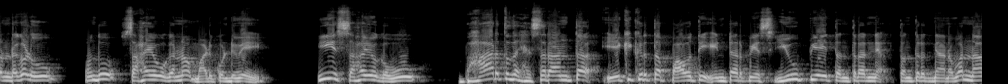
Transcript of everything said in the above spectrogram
ತಂಡಗಳು ಒಂದು ಸಹಯೋಗವನ್ನು ಮಾಡಿಕೊಂಡಿವೆ. ಈ ಸಹಯೋಗವು ಭಾರತದ ಹೆಸರಾಂತ ಏಕೀಕೃತ ಪಾವತಿ ಇಂಟರ್ಫೇಸ್ ಯು ಪಿ ಐ ತಂತ್ರಜ್ಞ, ತಂತ್ರಜ್ಞಾನವನ್ನು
